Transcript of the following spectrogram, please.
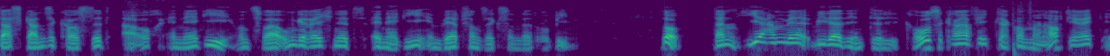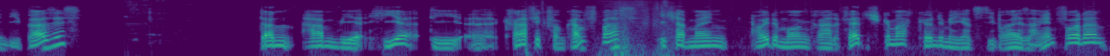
das Ganze kostet auch Energie und zwar umgerechnet Energie im Wert von 600 Rubin. So, dann hier haben wir wieder die, die große Grafik, da kommt man auch direkt in die Basis. Dann haben wir hier die äh, Grafik vom Kampfbass. Ich habe meinen heute Morgen gerade fertig gemacht, könnte mir jetzt die Preise einfordern.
